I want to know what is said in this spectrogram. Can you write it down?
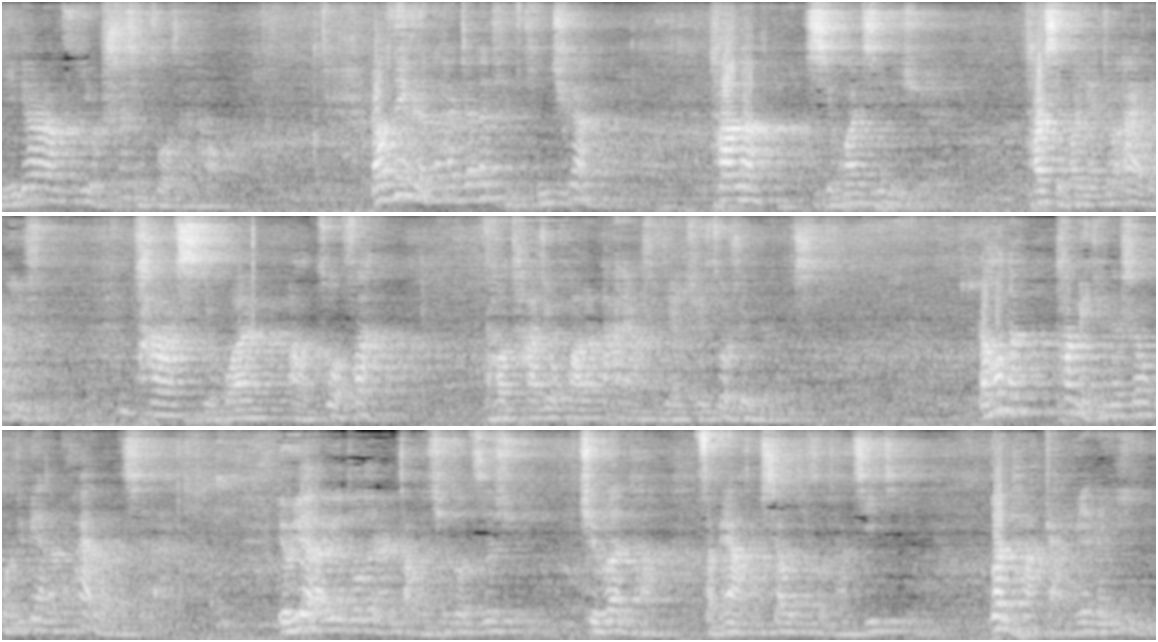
你一定要让自己有事情做才好。然后那个人呢，还真的挺听劝的。他呢喜欢心理学，他喜欢研究爱的艺术，他喜欢啊做饭，然后他就花了大量时间去做这些东西。然后呢，他每天的生活就变得快乐了起来。有越来越多的人找他去做咨询，去问他怎么样从消极走向积极，问他改变的意义。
